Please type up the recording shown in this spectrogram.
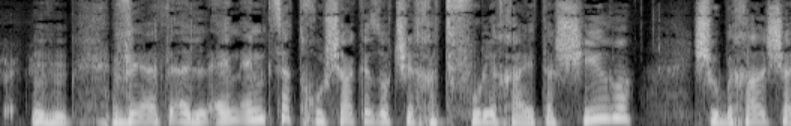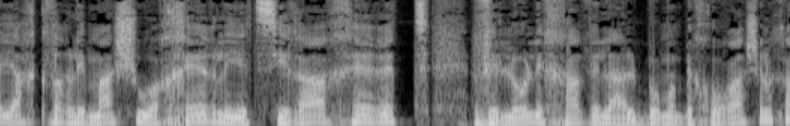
סקס. מהמם. ואין אין קצת תחושה כזאת שחטפו לך את השיר? שהוא בכלל שייך כבר למשהו אחר, ליצירה אחרת, ולא לך ולאלבום הבכורה שלך?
